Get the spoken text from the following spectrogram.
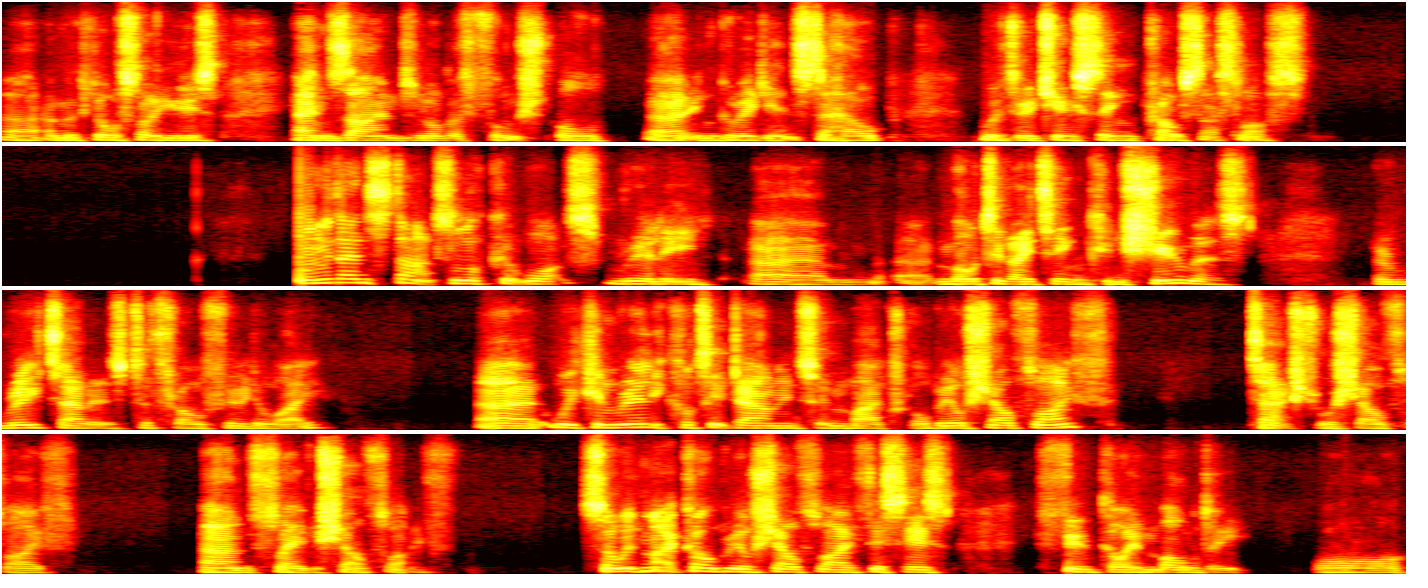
Uh, and we can also use enzymes and other functional uh, ingredients to help with reducing process loss. When we then start to look at what's really um, uh, motivating consumers and retailers to throw food away, uh, we can really cut it down into microbial shelf life, textural shelf life, and flavor shelf life. So with microbial shelf life, this is food going moldy or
